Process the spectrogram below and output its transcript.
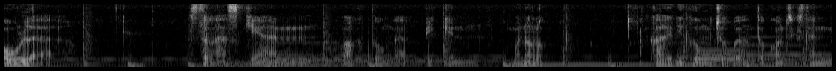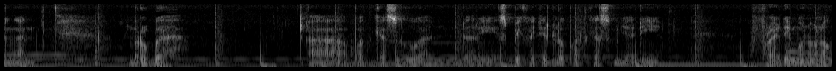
Hola. Setelah sekian waktu nggak bikin monolog Kali ini gue mencoba untuk konsisten dengan merubah uh, podcast gue Dari Speak Aja Dulu Podcast menjadi Friday Monolog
